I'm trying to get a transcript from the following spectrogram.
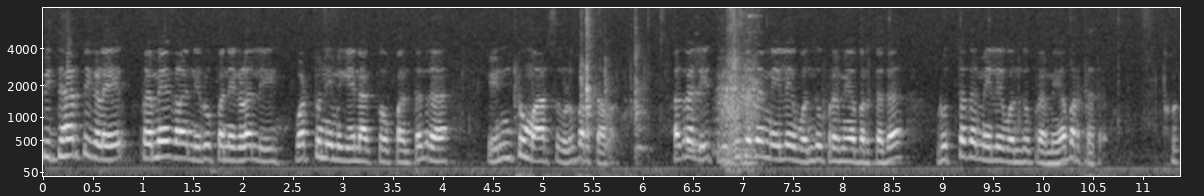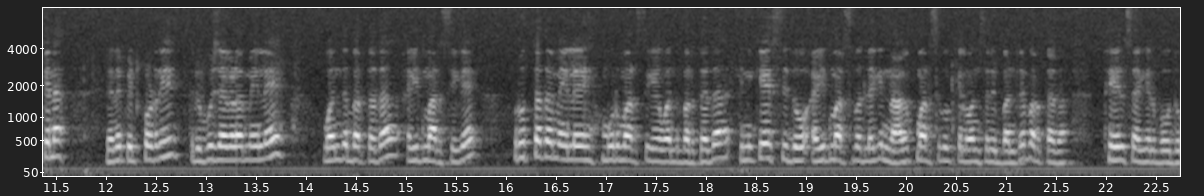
ವಿದ್ಯಾರ್ಥಿಗಳೇ, ಪ್ರಮೇಯಗಳ ನಿರೂಪಣೆಗಳಲ್ಲಿ ಒಟ್ಟು ನಿಮಗೆ ಏನಾಗ್ತವಪ್ಪ ಅಂತಂದ್ರೆ ಎಂಟು ಮಾರ್ಕ್ಸ್ಗಳು ಬರ್ತಾವೆ. ಅದರಲ್ಲಿ ತ್ರಿಭುಜದ ಮೇಲೆ ಒಂದು ಪ್ರಮೇಯ ಬರ್ತದೆ, ವೃತ್ತದ ಮೇಲೆ ಒಂದು ಪ್ರಮೇಯ ಬರ್ತದೆ. ಓಕೆನಾ ನೆನಪಿಟ್ಕೊಡ್ರಿ ತ್ರಿಭುಜಗಳ ಮೇಲೆ ಒಂದು ಬರ್ತದೆ, ಐದು ಮಾರ್ಕ್ಸಿಗೆ. ವೃತ್ತದ ಮೇಲೆ ಮೂರು ಮಾರ್ಕ್ಸಿಗೆ ಒಂದು ಬರ್ತದ. ಇನ್ ಕೇಸ್ ಇದು ಐದು ಮಾರ್ಕ್ಸ್ ಬದಲಾಗಿ ನಾಲ್ಕು ಮಾರ್ಕ್ಸಿಗೂ ಕೆಲವೊಂದು ಸರಿ ಬಂದರೆ ಬರ್ತದ. ಥೇಲ್ಸ್ ಆಗಿರ್ಬೋದು,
